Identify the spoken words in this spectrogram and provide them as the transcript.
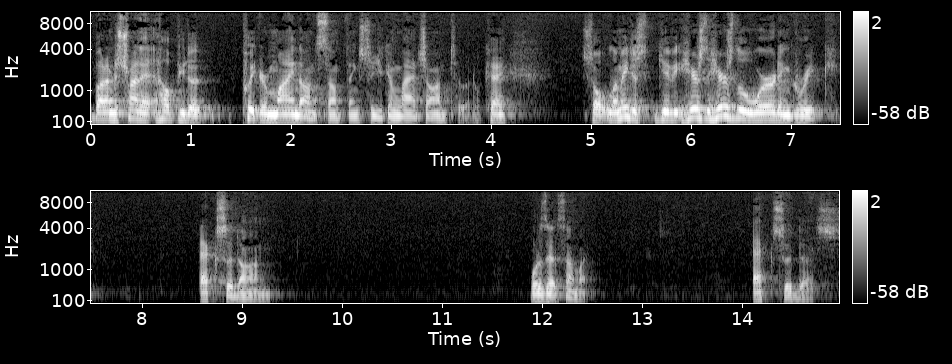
but I'm just trying to help you to put your mind on something so you can latch on to it, okay? So let me just give you, here's the, here's the word in Greek exodon. What does that sound like? Exodus.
